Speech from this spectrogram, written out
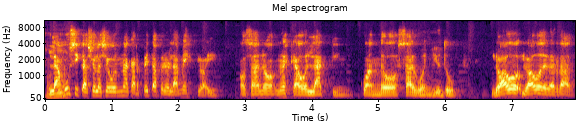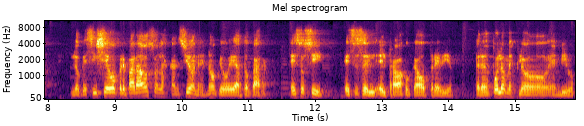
La música yo la llevo en una carpeta, pero la mezclo ahí. O sea, no, no es que hago el acting cuando salgo en YouTube. Lo hago, lo hago de verdad. Lo que sí llevo preparado son las canciones ¿no? que voy a tocar. Eso sí, ese es el, el trabajo que hago previo. Pero después lo mezclo en vivo.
